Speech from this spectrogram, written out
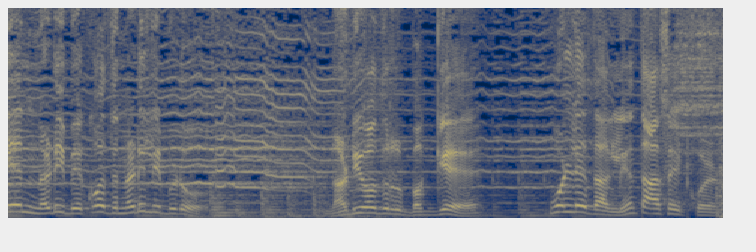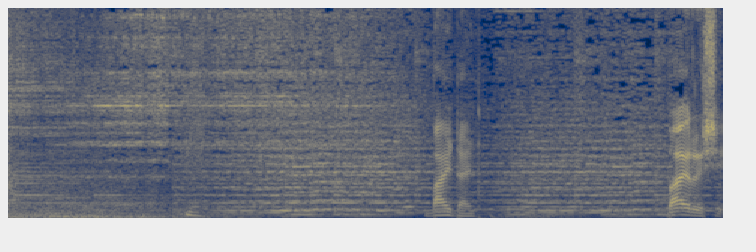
ಏನ್ ನಡಿಬೇಕೋ ಅದು ನಡಿಲಿ ಬಿಡು. ನಡೆಯೋದ್ರ ಬಗ್ಗೆ ಒಳ್ಳೇದಾಗ್ಲಿ ಅಂತ ಆಸೆ ಇಟ್ಕೊಳ್ಳೋಣ. Bye dad bye Rishi.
